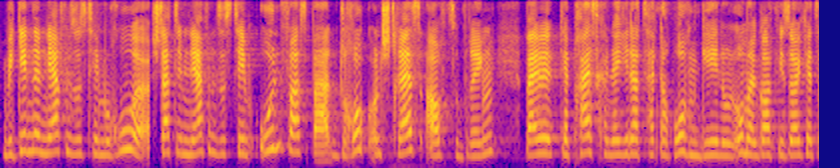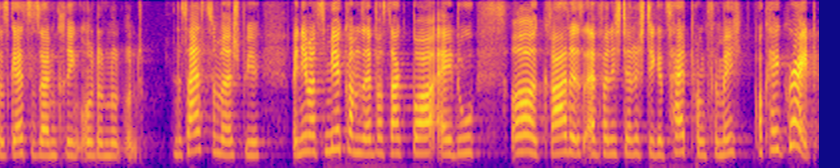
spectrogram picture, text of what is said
wir geben dem Nervensystem Ruhe, statt dem Nervensystem unfassbar Druck und Stress aufzubringen, weil der Preis kann ja jederzeit nach oben gehen und oh mein Gott, wie soll ich jetzt das Geld zusammenkriegen und und und und. Das heißt zum Beispiel, wenn jemand zu mir kommt und einfach sagt, boah, ey du, oh, gerade ist einfach nicht der richtige Zeitpunkt für mich. Okay, great.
